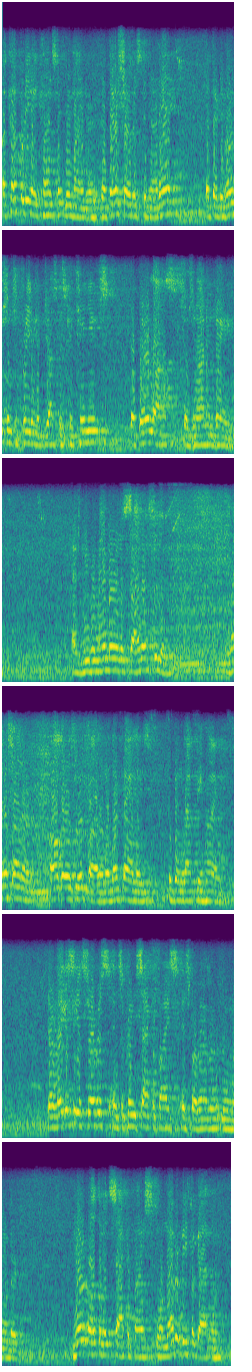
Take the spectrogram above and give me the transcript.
A comforting and constant reminder that their service did not end, that their devotion to freedom and justice continues, that their loss was not in vain. As we remember in the silent salute, let us honor all those who have fallen and their families who've been left behind. Their legacy of service and supreme sacrifice is forever remembered. Your ultimate sacrifice will never be forgotten.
